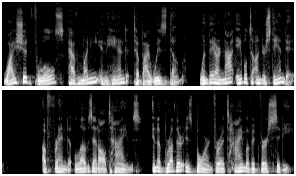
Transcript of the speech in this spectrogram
Why should fools have money in hand to buy wisdom when they are not able to understand it? A friend loves at all times, and a brother is born for a time of adversity.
